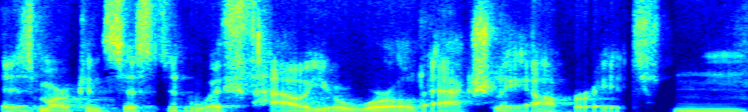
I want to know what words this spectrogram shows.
that is more consistent with how your world actually operates. Mm.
